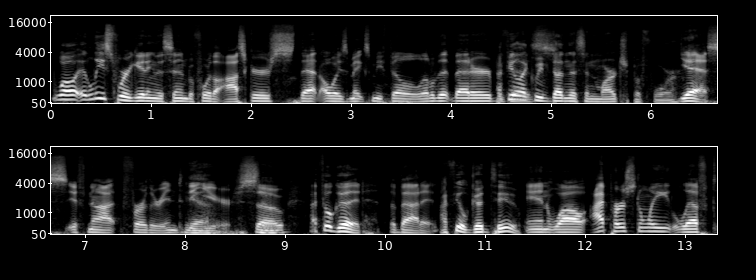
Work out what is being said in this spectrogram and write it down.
Well, at least we're getting this in before the Oscars. That always makes me feel a little bit better. I feel like we've done this in March before. Yes, if not further into the Yeah. year. So, So- I feel good about it. I feel good too. And while I personally left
